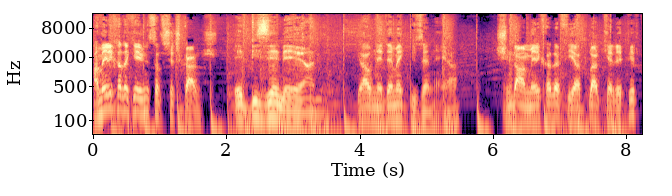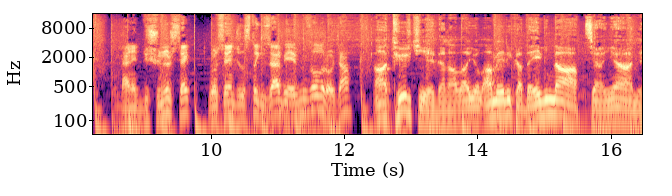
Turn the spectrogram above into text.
Amerika'daki evini satışa çıkarmış. E bize ne yani? Ya ne demek bize ne ya? Şimdi Amerika'da fiyatlar kelepir. Yani düşünürsek Los Angeles'ta güzel bir evimiz olur hocam. Aa Türkiye'den alay yol Amerika'da evi ne yapacaksın yani?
